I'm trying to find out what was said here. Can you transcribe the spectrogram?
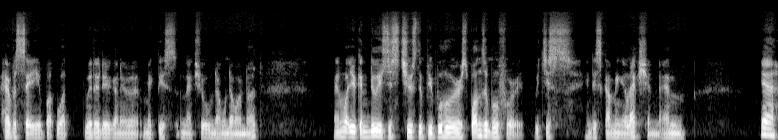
have a say about what whether they're gonna make this an actual undang-undang or not. And what you can do is just choose the people who are responsible for it, which is in this coming election. And yeah,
